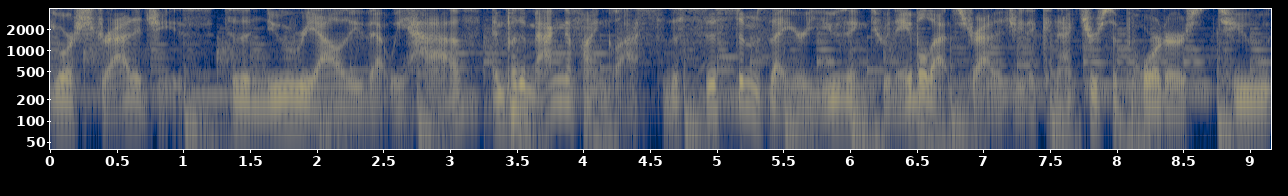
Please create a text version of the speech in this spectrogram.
your strategies to the new reality that we have and put a magnifying glass to the systems that you're using to enable that strategy to connect your supporters to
